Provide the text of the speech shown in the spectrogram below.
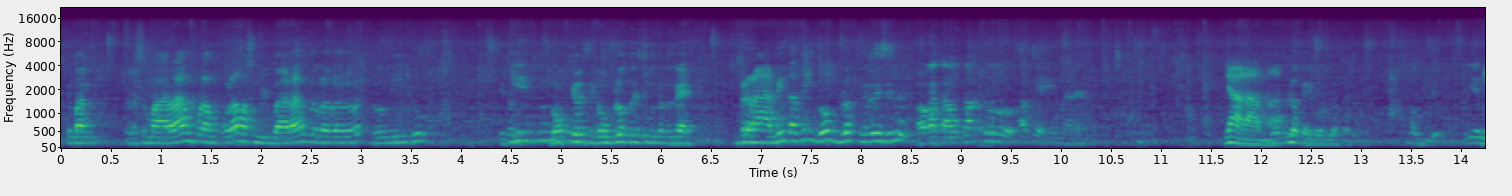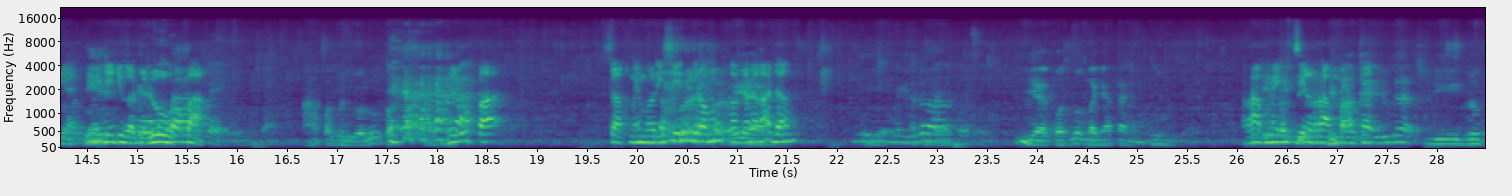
cuman ke Semarang pulang-pulang langsung beli barang bla bla bla bla, dua minggu. Itu Gitu. gokil sih goblok sih menurut gue. Berani tapi goblok ngerti sih lu. Kalau kata Ukak tuh apa ya kemarin? ya lama Goblok ya goblok kan. Iya Iya, bener. dia juga udah lupa Apa ya? Lupa. Apa gue juga lupa. dia lupa short memory syndrome Iya. kadang-kadang Iya. Gitu doang. Iya, course gue kebanyakan. rame kecil rame Dipakai juga di grup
